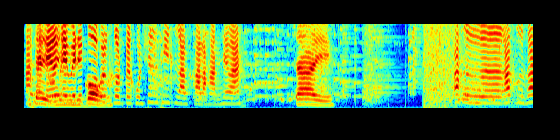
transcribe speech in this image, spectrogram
ไม่ใช่เอเป็นเอเววิริโก้โก้เป็นคนเป็นคนชื่อที่คือคาราฮันใช่ไหมใช่ ก็คือก็คือถ้า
